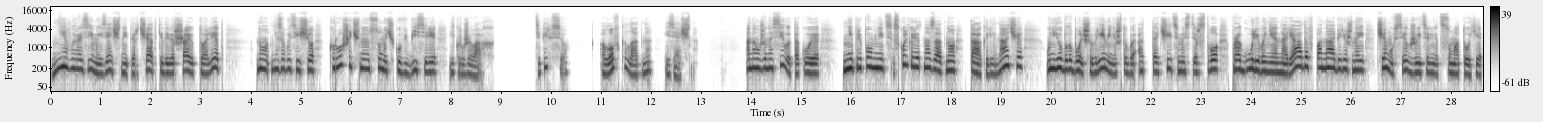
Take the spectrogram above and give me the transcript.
невыразимо изящные перчатки довершают туалет, но не забыть еще крошечную сумочку в бисере и кружевах. Теперь все. Ловко, ладно, изящно. Она уже носила такое, не припомнить, сколько лет назад, но так или иначе, у нее было больше времени, чтобы отточить мастерство прогуливания нарядов по набережной, чем у всех жительниц суматохи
